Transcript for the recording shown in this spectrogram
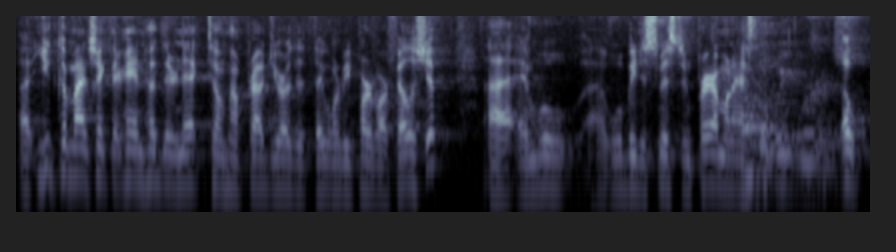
uh, you can come by and shake their hand, hug their neck, tell them how proud you are that they want to be part of our fellowship. Uh, and we'll, uh, we'll be dismissed in prayer. I'm going to ask. Couple quick words. Oh,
